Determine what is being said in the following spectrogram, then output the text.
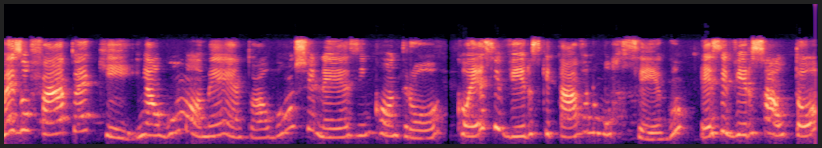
mas o fato é que, em algum momento, algum chinês encontrou com esse vírus que estava no morcego, esse vírus saltou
